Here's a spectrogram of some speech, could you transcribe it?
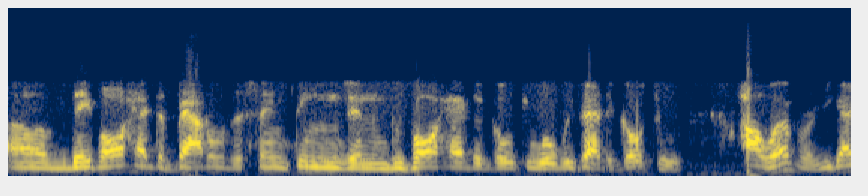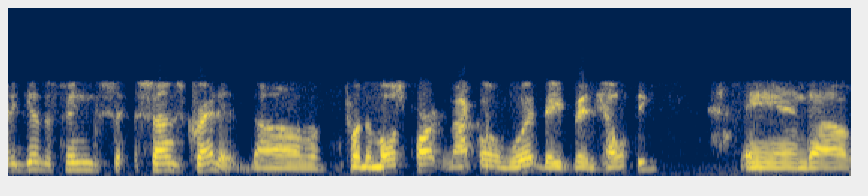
um, they've all had to battle the same things, and we've all had to go through what we've had to go through. However, you got to give the Phoenix Suns credit. Uh, for the most part, knock on wood, they've been healthy. And uh,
